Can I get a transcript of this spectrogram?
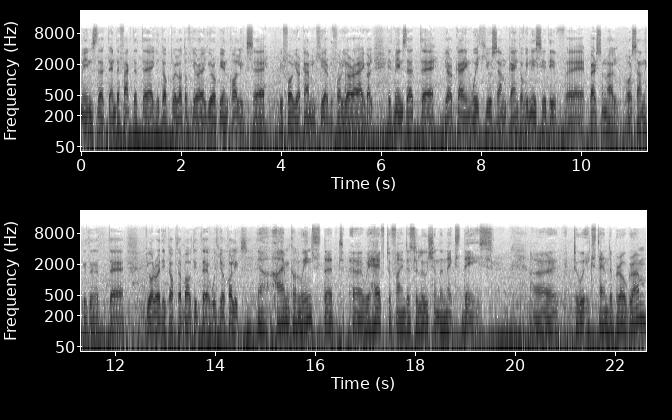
means that, and the fact that uh, you talked to a lot of your uh, European colleagues uh, before you're coming here, before your arrival, it means that uh, you're carrying with you some kind of initiative, uh, personal or something that you already talked about it with your colleagues. Yeah, I'm convinced that we have to find a solution the next days uh, to extend the program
